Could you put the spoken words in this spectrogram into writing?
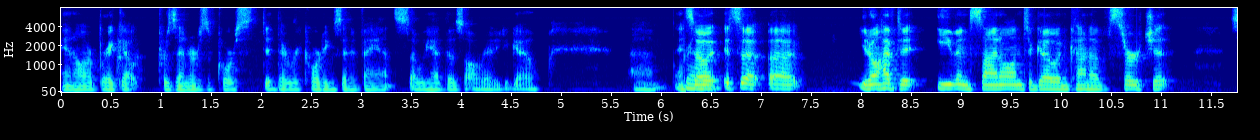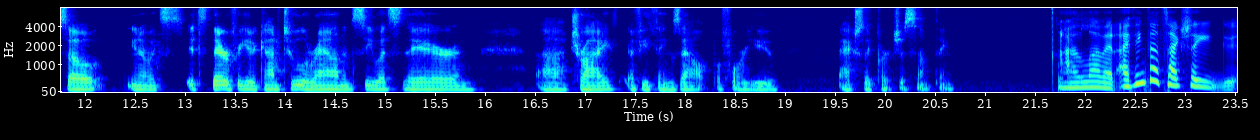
And all our breakout presenters, of course, did their recordings in advance, so we had those all ready to go. Um, and Brilliant. so it's a, a you don't have to even sign on to go and kind of search it. So you know it's it's there for you to kind of tool around and see what's there and uh, try a few things out before you actually purchase something. I love it. I think that's actually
